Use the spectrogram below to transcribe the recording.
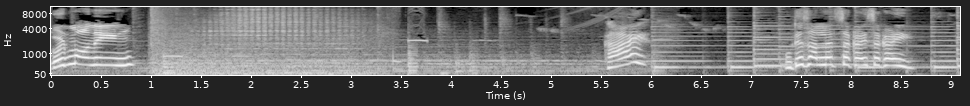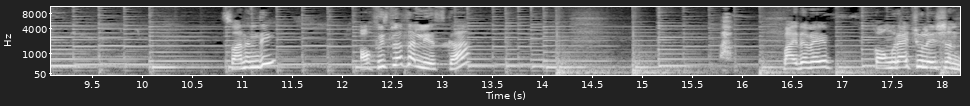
Good morning काय? कुठे चाललात सकाळी सकाळी? स्वानंदी, ऑफिसला चाललीयस का? बाय द वे कॉंग्रॅच्युलेशन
